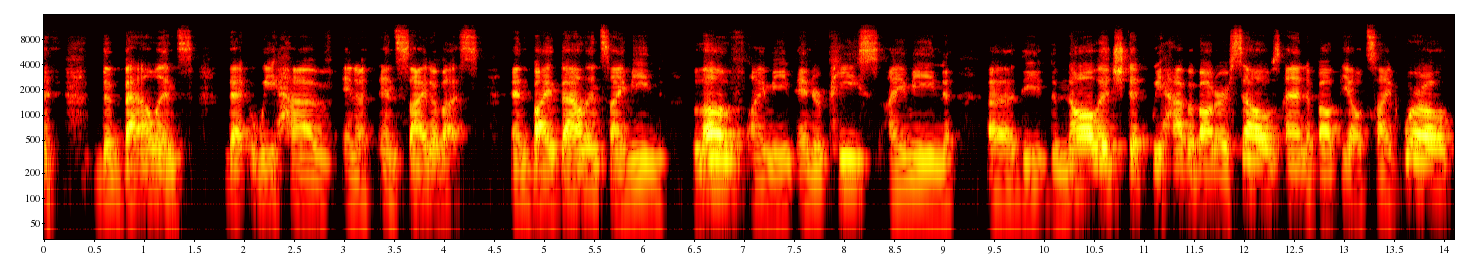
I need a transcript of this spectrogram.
the balance that we have in a, inside of us. And by balance, I mean love, I mean inner peace, I mean uh, the, the knowledge that we have about ourselves and about the outside world,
